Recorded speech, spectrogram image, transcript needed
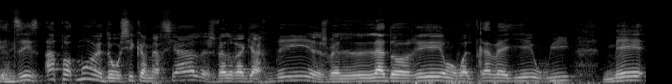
Ils disent apporte-moi un dossier commercial, je vais le regarder, je vais l'adorer, on va le travailler, oui, mais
